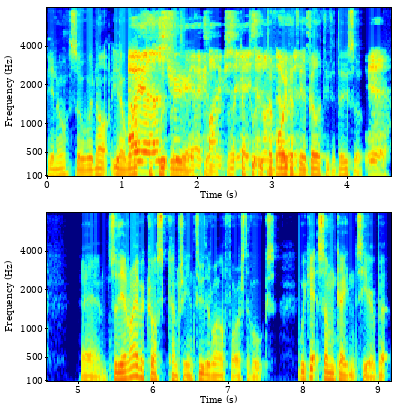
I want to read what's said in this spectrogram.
you know, so we're not, you know, we're Oh, not yeah, completely, uh, yeah, you know, Clive's- we're yeah, completely an devoid of the ability to do so. Yeah. Um, so they arrive across country and through the royal forest of oaks. We get some guidance here, but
